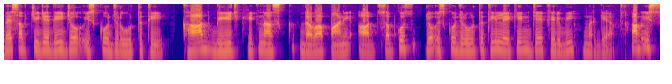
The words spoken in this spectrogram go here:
वह सब चीज़ें दी जो इसको ज़रूरत थी। खाद, बीज, कीटनाशक, दवा, पानी आदि, सब कुछ जो इसको ज़रूरत थी, लेकिन ये फिर भी मर गया। अब इस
